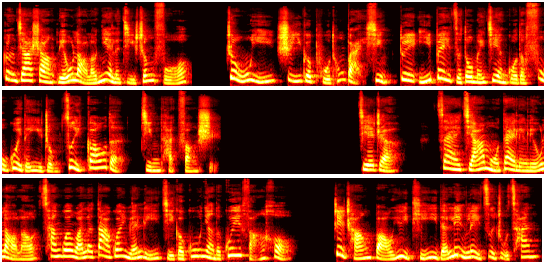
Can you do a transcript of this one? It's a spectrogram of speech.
更加上刘姥姥念了几声佛。这无疑是一个普通百姓对一辈子都没见过的富贵的一种最高的惊叹方式。接着，在贾母带领刘姥姥参观完了大观园里几个姑娘的闺房后，这场宝玉提议的另类自助餐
